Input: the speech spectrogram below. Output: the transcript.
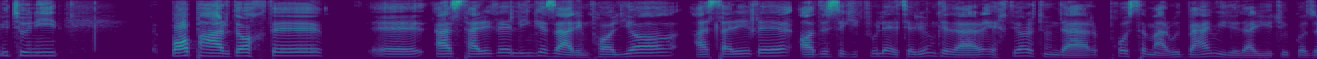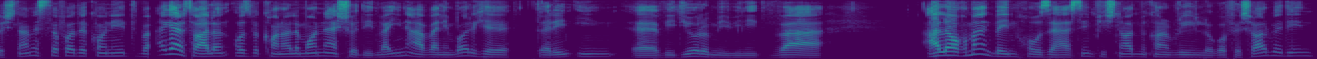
می‌تونید با پرداخت از طریق لینک زرین پالیا از طریق آدرس کیفول اتریوم که در اختیارتون در پست مربوط به همین ویدیو در یوتیوب گذاشتم استفاده کنید. و اگر تا الان عضو کانال ما نشدید و این اولین باری که دارین این ویدیو رو می‌بینید و علاقمند به این حوزه هستین پیشنهاد می‌کنم روی این لوگو فشار بدین.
